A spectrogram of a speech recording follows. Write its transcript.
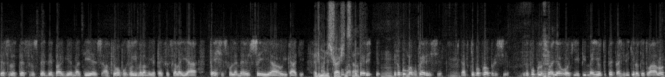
4-4-5 επαγγελματίες ανθρώπους. Όχι μιλάμε για παίκτες, αλλά για θέσεις που λέμε CEO ή κάτι. Administration Και το πούμε από staff. πέρυσι- Και το πούμε από πέρυσι και από πρόπερσι. Και το φούπολο Σόλια, όχι, επιμένει ότι πρέπει να έχετε εκείνο και το άλλο.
